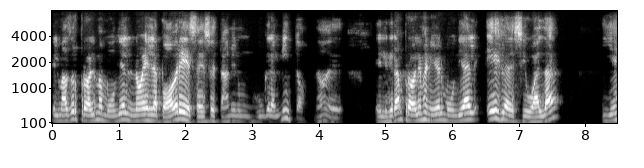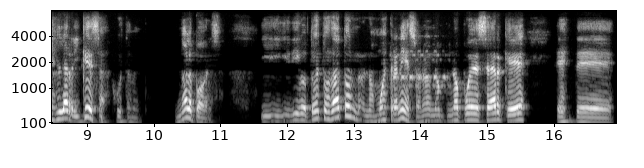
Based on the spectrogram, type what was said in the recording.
el mayor problema mundial no es la pobreza, eso es también un, gran mito, ¿no? Eh, el gran problema a nivel mundial es la desigualdad y es la riqueza, justamente, no la pobreza. Y, digo, todos estos datos nos muestran eso, ¿no? No, puede ser que este,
